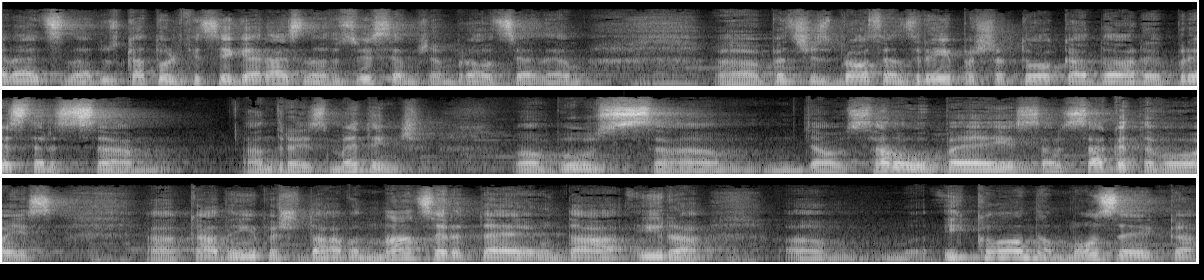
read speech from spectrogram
ir aicināti, uz katoļu ticīgie ir aicināti uz visiem šiem braucieniem. Uh, bet šis brauciens ir īpašs ar to, ka arī priesteris um, Andrejs Mediņš uh, būs um, jau sarūpējis, sagatavojis uh, kādu īpašu dāvanu nāceretē, un tā ir um, ikona, mozaika,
